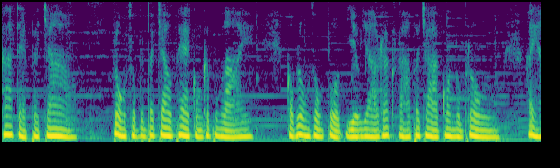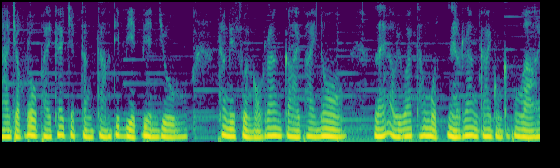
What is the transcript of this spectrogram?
ข้าแต่พระเจ้า พระองค์ทรงเป็นพระเจ้าแพทย์ของข้าพงหลาย ขอพระองค์ทรงโปรดเยียวยารักษาประชากรของพระองค์ให้หายจากโรคภัยไข้เจ็บต่างๆ ที่เบียดเบียนอยู่ ทั้งในส่วนของร่างกายภายนอก และอวัยวะทั้งหมดในร่างกายของข้าพงหลาย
